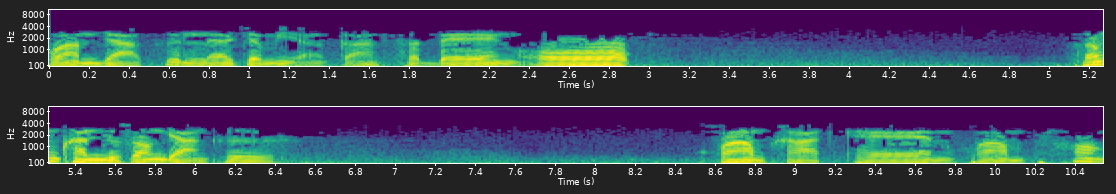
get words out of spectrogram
ความอยากขึ้นแล้วจะมีอาการแสดงออก สำคัญอยู่สองอย่างคือ ความขาดแคลนความพร่อง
